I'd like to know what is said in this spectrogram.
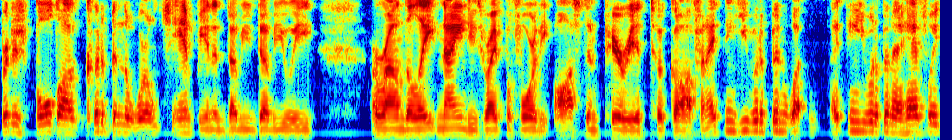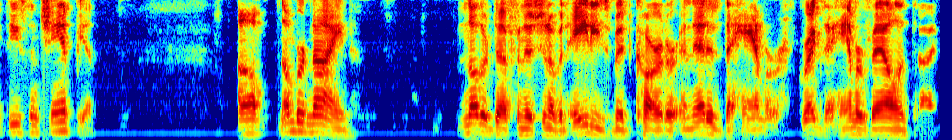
British Bulldog could have been the world champion in WWE around the late 90s, right before the Austin period took off. And I think he would have been what I think he would have been a halfway decent champion. Um, number nine, another definition of an 80s mid carder, and that is the hammer. Greg the Hammer Valentine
